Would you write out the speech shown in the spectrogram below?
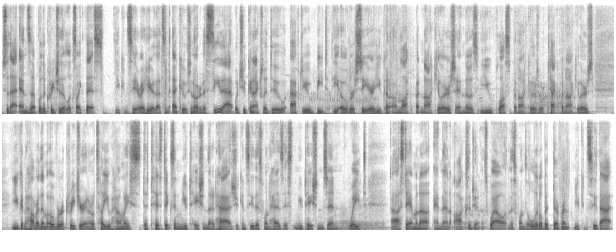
So that ends up with a creature that looks like this. You can see it right here. That's an Equus. So in order to see that, which you can actually do after you beat the Overseer, you can unlock binoculars and those U plus binoculars or tech binoculars you can hover them over a creature and it'll tell you how many statistics and mutation that it has. You can see this one has its mutations in weight, uh, stamina, and then oxygen as well. And this one's a little bit different. You can see that.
